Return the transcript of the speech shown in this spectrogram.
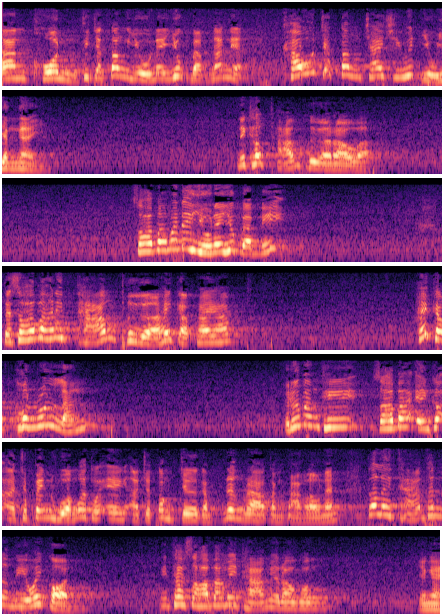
บางคนที่จะต้องอยู่ในยุคแบบนั้นเนี่ยเขาจะต้องใช้ชีวิตอยู่ยังไง นี่เขาถามเผื่อเราอะซาบะไม่ได้อยู่ในยุคแบบนี้ แต่ซาบะนี่ถามเผื่อให้กับใครครับ ให้กับคนรุ่นหลัง หรือบางทีซาบะเองก็อาจจะเป็นห่วงว่าตัวเองอาจจะต้องเจอกับเรื่องราวต่าง ๆ เหล่านั้น ก็เลยถามท่านนบีไว้ก่อนนี่ถ้าซาบะไม่ถามเนี่ยเราคงยังไง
